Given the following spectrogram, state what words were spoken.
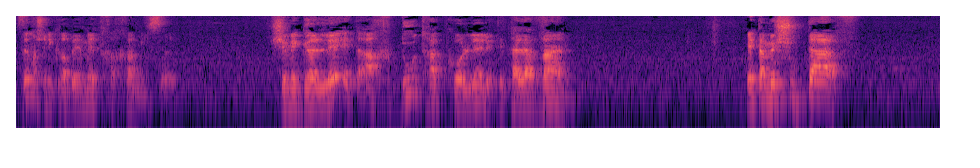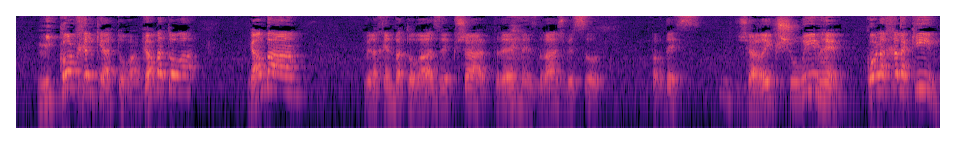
זה מה שנקרא באמת חכם ישראל. שמגלה את האחדות הכוללת, את הלבן, את המשותף, מכל חלקי התורה, גם בתורה, גם בעם. ולכן בתורה זה פשט, רמז, דרש וסוד, פרדס, שהרי קשורים הם, כל החלקים,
